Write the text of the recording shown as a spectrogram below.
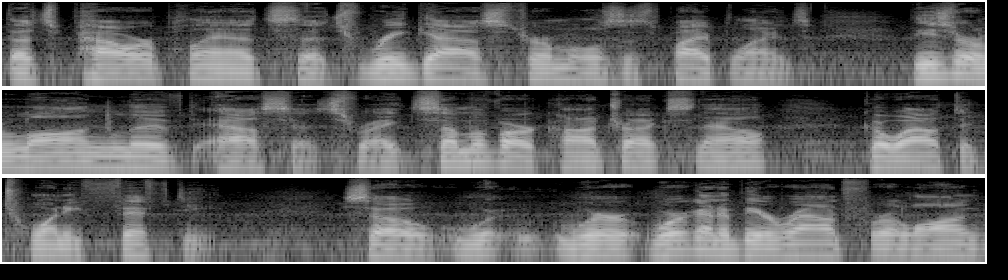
That's power plants, that's regas terminals, it's pipelines. These are long-lived assets, right? Some of our contracts now go out to 2050. So we're, we're, we're going to be around for a long,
